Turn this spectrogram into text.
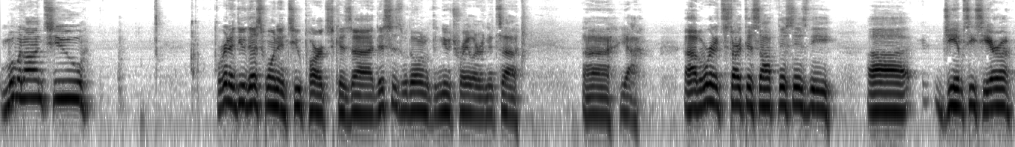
moving on to, we're going to do this one in two parts because uh, this is the one with the new trailer and it's, uh, uh, yeah. Uh, but we're going to start this off. This is the uh, GMC Sierra.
